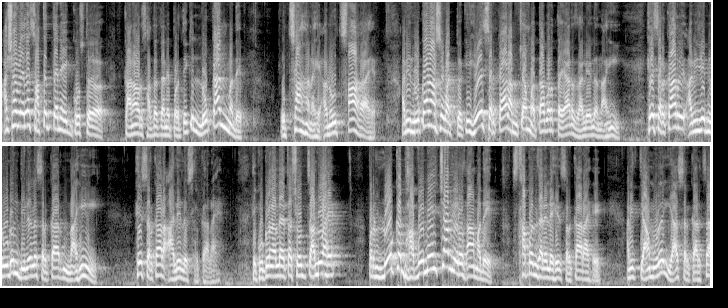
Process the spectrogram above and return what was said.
अशा वेळेला सातत्याने एक गोष्ट कानावर सातत्याने पडते की लोकांमध्ये उत्साह नाही अनुत्साह आहे. आणि लोकांना असं वाटतं की हे सरकार आमच्या मतावर तयार झालेलं नाही. हे सरकार आम्ही जे निवडून दिलेलं सरकार नाही हे सरकार आलेलं सरकार आहे. हे कुठून आलं याचा शोध चालू आहे. पण लोकभावनेच्या विरोधामध्ये स्थापन झालेलं हे सरकार आहे. आणि त्यामुळं या सरकारचा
